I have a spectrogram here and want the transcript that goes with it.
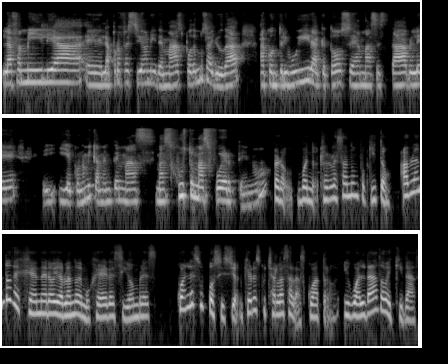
la familia, eh, la profesión y demás, podemos ayudar a contribuir a que todo sea más estable, y, económicamente más, más justo, más fuerte, ¿no? Pero bueno, regresando un poquito, hablando de género y hablando de mujeres y hombres, ¿Cuál es su posición? Quiero escucharlas a las cuatro. ¿Igualdad o equidad?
